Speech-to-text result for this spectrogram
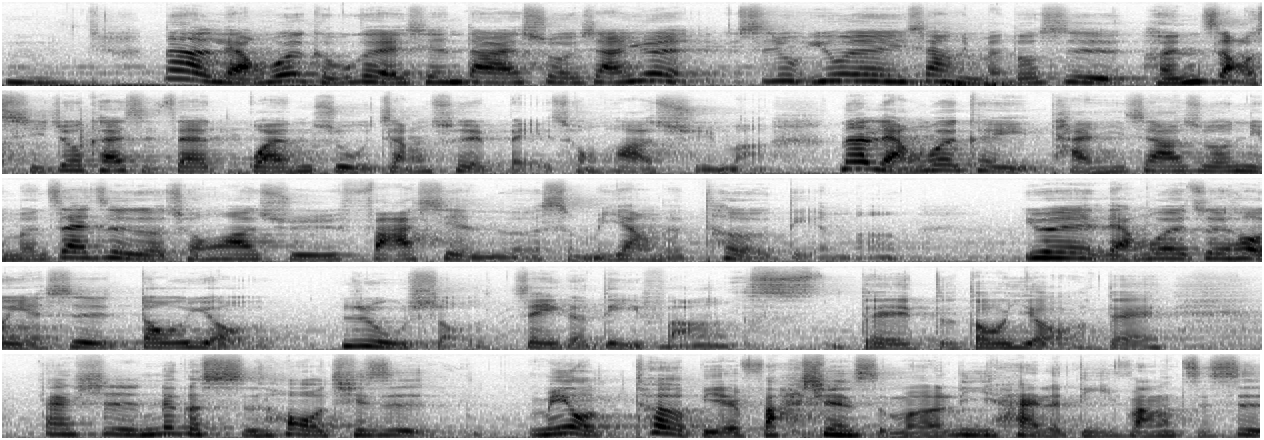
嗯，那两位可不可以先大概说一下？因为是因为像你们都是很早期就开始在关注江翠北从化区嘛，那两位可以谈一下说你们在这个从化区发现了什么样的特点吗？因为两位最后也是都有入手这个地方，对，都有对，但是那个时候其实。没有特别发现什么厉害的地方，只是，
